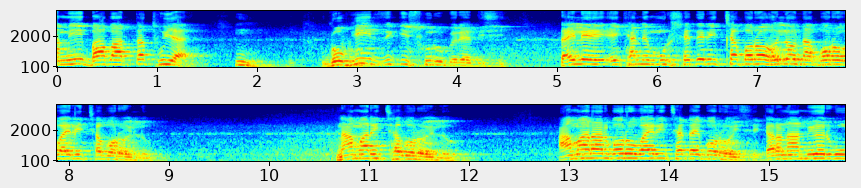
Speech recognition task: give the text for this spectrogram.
আমি বাবারটা থুয়া গভীর জিকির শুরু করে দিছি। তাইলে এইখানে মুর্শেদের ইচ্ছা বড় হইল না বড় ভাইয়ের ইচ্ছা বড় হইল? না আমার ইচ্ছা বড় হইল। আমার আর বড় ভাইয়ের ইচ্ছাটাই বড় হয়েছে কারণ আমি ওরকম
